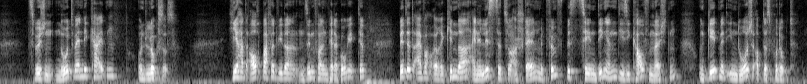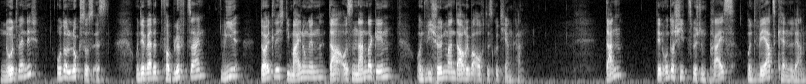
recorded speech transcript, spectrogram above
zwischen Notwendigkeiten und Luxus? Hier hat auch Buffett wieder einen sinnvollen Pädagogiktipp. Bittet einfach eure Kinder, eine Liste zu erstellen mit fünf bis zehn Dingen, die sie kaufen möchten und geht mit ihnen durch, ob das Produkt notwendig oder Luxus ist. Und ihr werdet verblüfft sein, wie deutlich die Meinungen da auseinandergehen und wie schön man darüber auch diskutieren kann. Dann den Unterschied zwischen Preis und Wert kennenlernen.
